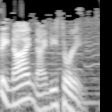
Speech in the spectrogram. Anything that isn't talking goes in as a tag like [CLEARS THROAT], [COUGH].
3993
